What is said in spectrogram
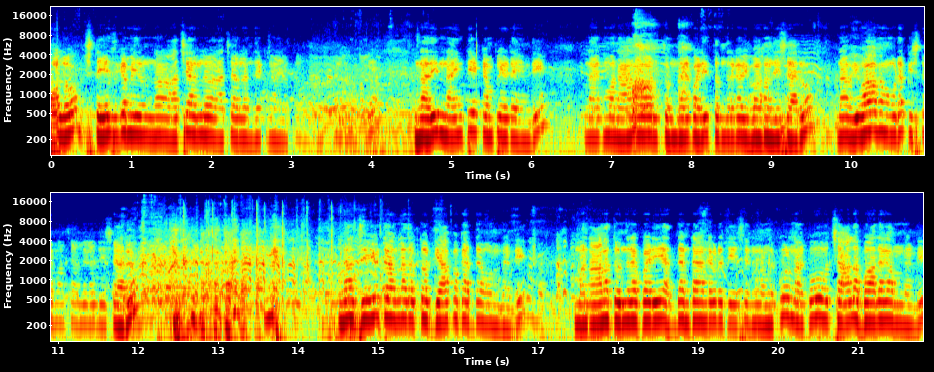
బాలో స్టేజ్గా మీద ఉన్న ఆచార్యులు ఆచార్యులు అందరికీ నాది నైన్త్ ఇయర్ కంప్లీట్ అయింది. నాకు మా నాన్న వాళ్ళు తొందరపడి తొందరగా వివాహం చేశారు. నా వివాహం కూడా కృష్ణమాచార్యులుగా చేశారు. నా జీవితంలో అది ఒక జ్ఞాపకార్థం ఉందండి. మా నాన్న తొందరపడి అద్దంట అంటే కూడా చేసినందుకు నాకు చాలా బాధగా ఉందండి.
